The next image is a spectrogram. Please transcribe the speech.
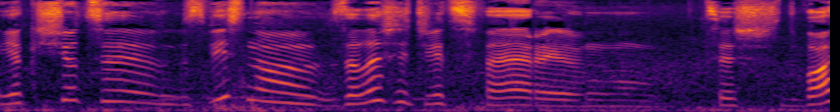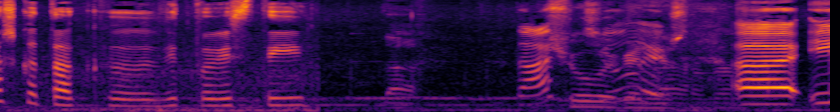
якщо це, звісно, залежить від сфери, ну, це ж важко так е, відповісти. Да. Так, Чули, конечно, да. Е, і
